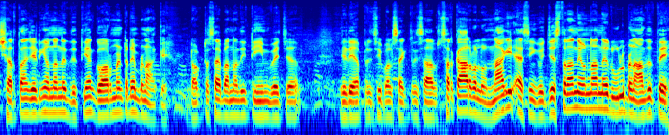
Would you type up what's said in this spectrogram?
ਸ਼ਰਤਾਂ ਜਿਹੜੀਆਂ ਉਹਨਾਂ ਨੇ ਦਿੱਤੀਆਂ ਗਵਰਨਮੈਂਟ ਨੇ ਬਣਾ ਕੇ ਡਾਕਟਰ ਸਾਹਿਬਾਨਾਂ ਦੀ ਟੀਮ ਵਿੱਚ ਜਿਹੜੇ ਆ ਪ੍ਰਿੰਸੀਪਲ ਸੈਕਟਰੀ ਸਾਹਿਬ ਸਰਕਾਰ ਵੱਲੋਂ ਨਾ ਕਿ ਐਸੀ ਕੋਈ ਜਿਸ ਤਰ੍ਹਾਂ ਨੇ ਉਹਨਾਂ ਨੇ ਰੂਲ ਬਣਾ ਦਿੱਤੇ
